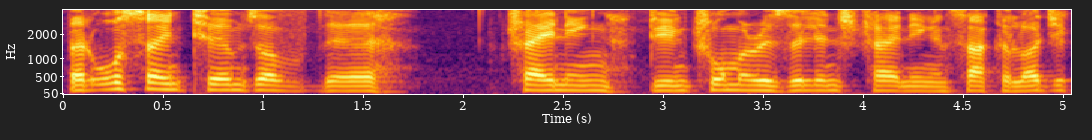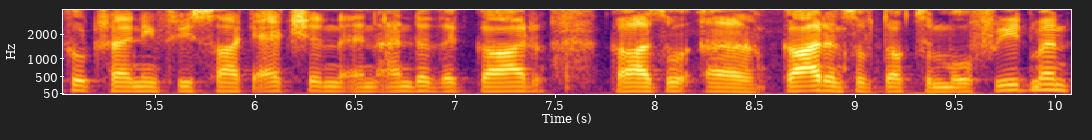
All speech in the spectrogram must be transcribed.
but also in terms of the training, doing trauma resilience training and psychological training through Psych Action and under the guide, uh, guidance of Dr. Merle Friedman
